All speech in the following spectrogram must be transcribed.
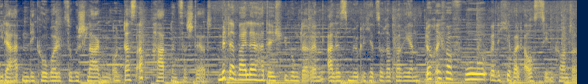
wieder hatten die Kobolde zugeschlagen und das Apartment zerstört. Mittlerweile hatte ich Übung darin, alles Mögliche zu reparieren. Doch ich war froh, wenn ich hier bald ausziehen konnte.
